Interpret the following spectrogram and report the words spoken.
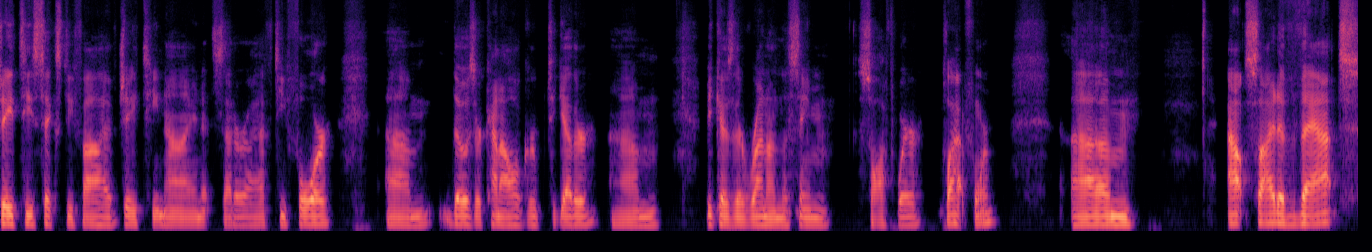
JT65, JT9, etc., FT4, um, those are kind of all grouped together um, because they're run on the same software platform. Um, outside of that,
